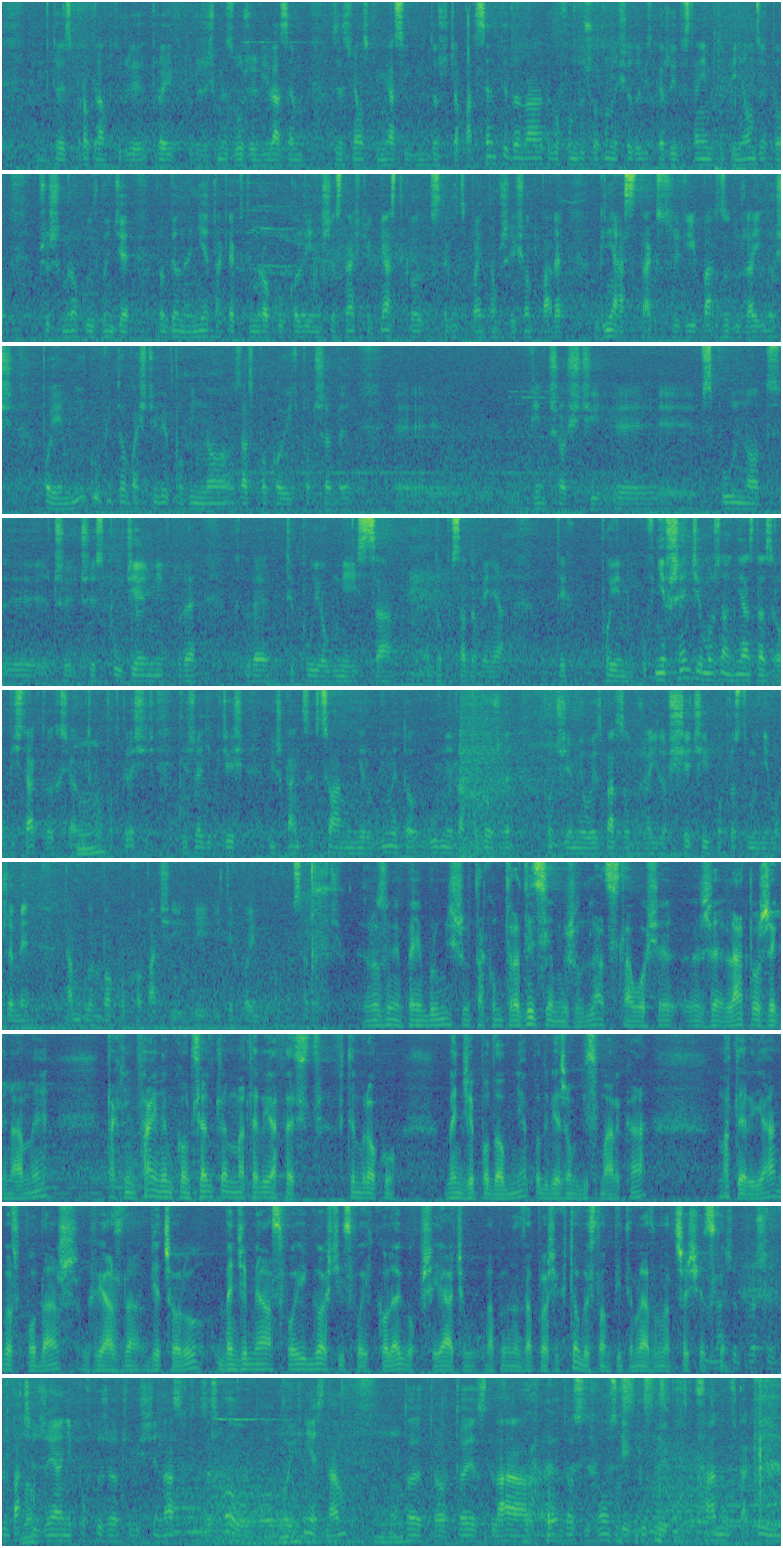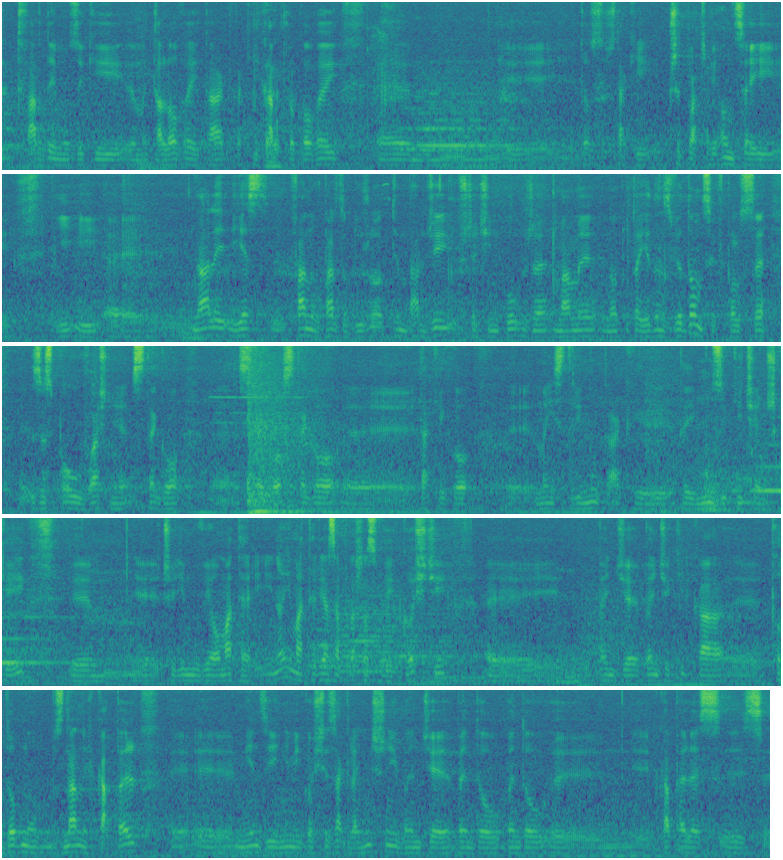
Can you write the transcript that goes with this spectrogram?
to jest program, który, projekt, który żeśmy złożyli razem ze Związkiem Miast i Gmin do Życza Parsenty do Narodowego Funduszu Ochrony Środowiska. Jeżeli dostaniemy te pieniądze, to w przyszłym roku już będzie robione nie tak jak w tym roku kolejne 16 gniazd, tylko z tego co pamiętam 60 parę gniazd, tak? czyli bardzo duża ilość pojemników i to właściwie powinno zaspokoić potrzeby e, większości e, wspólnot e, czy, czy spółdzielni, które, które typują miejsca do posadowienia tych pojemników. Nie wszędzie można gniazda zrobić, tak? To chciałem tylko podkreślić. Jeżeli gdzieś mieszkańcy chcą, a my nie robimy, to głównie dlatego, że pod ziemią jest bardzo duża ilość sieci i po prostu my nie możemy tam głęboko kopać i, i, i tych pojemników posadowić. Rozumiem, panie burmistrzu, taką tradycją już od lat stało się, że lato żegnamy takim fajnym koncertem Materia Fest. W tym roku będzie podobnie pod wieżą Bismarka. Materia, gospodarz, gwiazda wieczoru będzie miała swoich gości, swoich kolegów, przyjaciół, na pewno zaprosi. Kto wystąpi tym razem na Trzesieckiem? Znaczy, proszę wybaczyć, że ja nie powtórzę oczywiście nazw tych zespołów, bo, bo ich nie znam. No to, to, to jest dla dosyć wąskiej grupy fanów takiej twardej muzyki metalowej, tak, takiej hard rockowej, em, i dosyć takiej przytłaczającej i, i e, no ale jest fanów bardzo dużo, tym bardziej w Szczecinku, że mamy no tutaj jeden z wiodących w Polsce zespołów właśnie z tego, e, z tego, z tego e, takiego mainstreamu, tak, tej muzyki ciężkiej, czyli mówię o materii. No i materia zaprasza swoich gości. Będzie, będzie kilka e, podobno znanych kapel, e, e, między innymi goście zagraniczni, będzie, będą, będą kapele z, z,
